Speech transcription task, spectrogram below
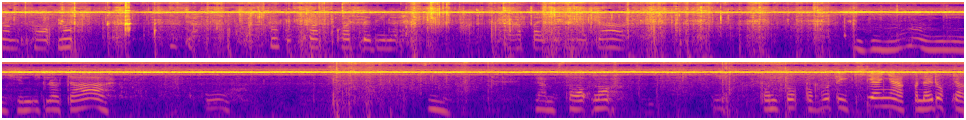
น้ำซอสเนาะจ้ะต้องกดควัดควัดแบบนี้แหละพาไปแบบนี้จ้า นี่เห็นอีกแล้วจ้าอ้นี่น้ำซอสเนาะฝนตกกับปกติเคี่ยยากปนใดดอกจ้ะ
